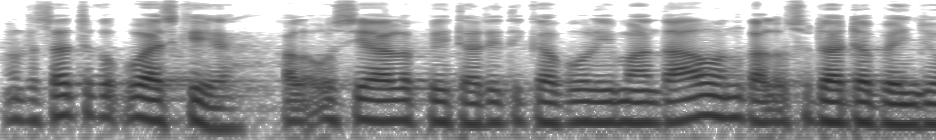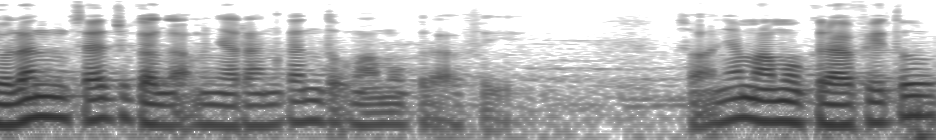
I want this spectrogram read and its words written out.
menurut saya cukup USG ya. Kalau usia lebih dari 35 tahun kalau sudah ada benjolan saya juga enggak menyarankan untuk mamografi. Soalnya mamografi itu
